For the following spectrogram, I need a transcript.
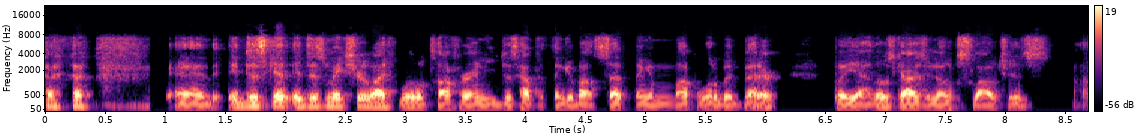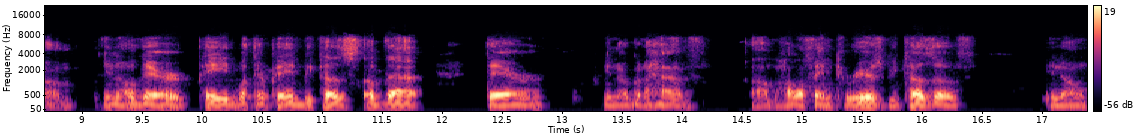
and it just get it just makes your life a little tougher, and you just have to think about setting him up a little bit better. But yeah, those guys are no slouches. Um, you know, they're paid what they're paid because of that. They're you know going to have um, Hall of Fame careers because of you know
